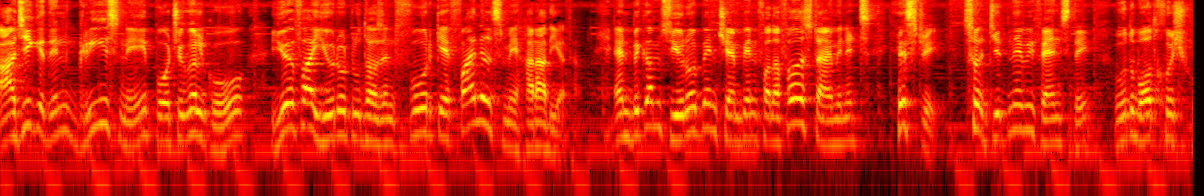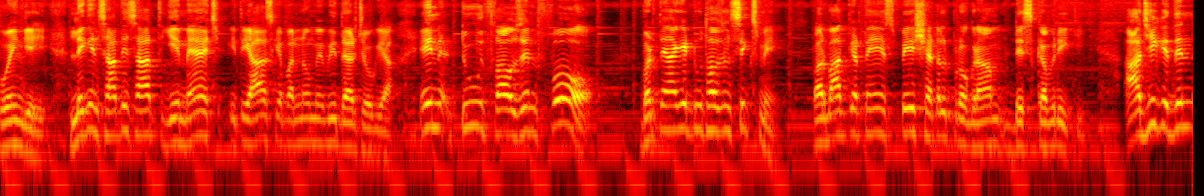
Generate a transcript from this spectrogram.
आज ही के दिन ग्रीस ने पोर्चुगल को यूएफआ यूरो 2004 के फाइनल्स में हरा दिया था and becomes European champion for the first time in its history so जितने भी फैंस थे, वो तो बहुत खुश होंगे ही। लेकिन साथ ही साथ ये मैच इतिहास के पन्नों में भी दर्ज हो गया। इन 2004 बढ़ते हैं आगे 2006 में। और बात करते हैं स्पेस शटल प्रोग्राम डिस्कवरी की। आज ही के दिन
